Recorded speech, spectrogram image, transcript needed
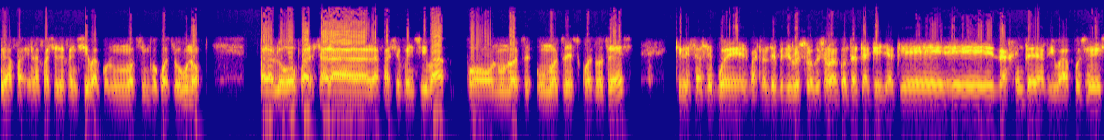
en, la, fase defensiva con un 1-5-4-1, para luego pasar a la fase ofensiva con 1-3-4-3, que les hace pues bastante peligroso lo que son el contraataque, ya que eh, la gente de arriba pues es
